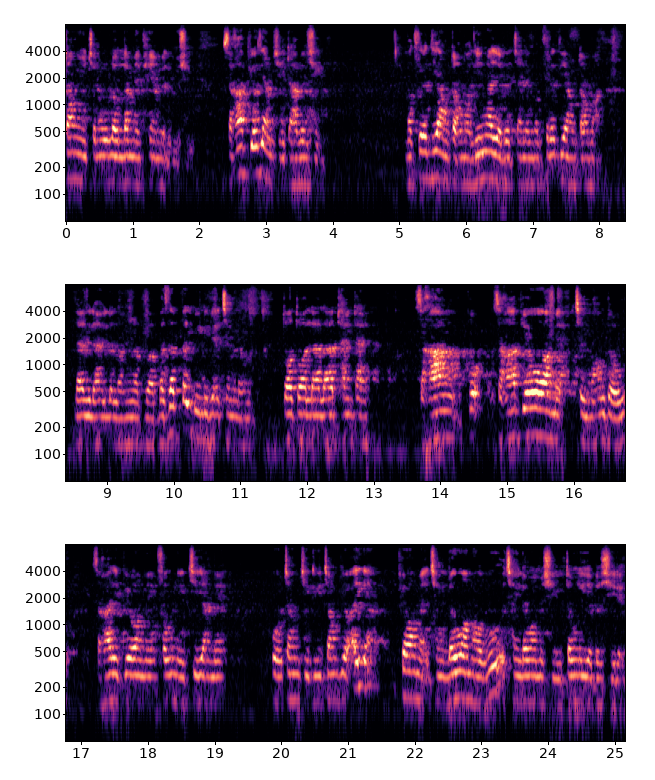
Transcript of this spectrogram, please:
တောင်းရင်ကျွန်တော်တို့တော့လက်မဲ့ဖြစ်ရမယ်လို့မရှိဘူးစကားပြောစရာမရှိဒါပဲရှိမဂ်ဖီရတ်တရားအောင်တောင်းမှလေးငါးရက်ပဲကျန်တယ် မဂ်ဖီရတ်တရားအောင်တောင်းမှလာအီလာဟ်အီလာလ္လာဟ်မြတ်ဘုရားဗဇတ်ပိတ်ပြီးနေတဲ့အချိန်မလို့တော်တော်လာလာထိုင်ထိုင်စကားပေါ့စကားပြောရမယ်အချိန်မဟုတ်တော့ဘူးစကားတွေပြောရမယ်ဖုန်းတွေကြည့်ရမယ်ဟိုအကြောင်းကြည့်ဒီအကြောင်းပြောအဲ့ကပြောရမယ်အချိန်လုံးဝမဟုတ်ဘူးအချိန်လုံးဝမရှိဘူး၃လေးရက်ပဲရှိတယ်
